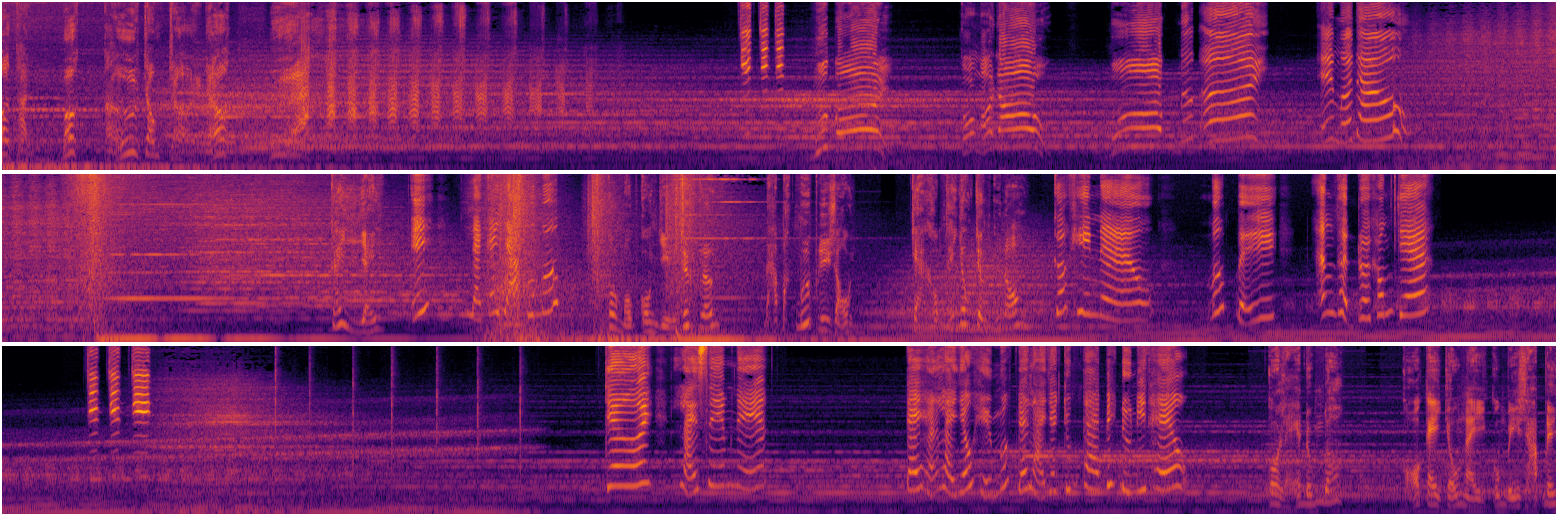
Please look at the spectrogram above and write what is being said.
trở thành bất tử trong trời đất. Mướp ơi! Con ở đâu? Mướp! Mướp ơi, em ở đâu? Cái gì vậy? Ý, là cái giả của mướp. Có một con gì rất lớn Đã bắt mướp đi rồi. Cha không thấy dấu chân của nó. Có khi nào mướp bị ăn thịt rồi không cha? Mướp để lại cho chúng ta biết đường đi theo. Có lẽ đúng đó. Cỏ cây chỗ này cũng bị rạp đi.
